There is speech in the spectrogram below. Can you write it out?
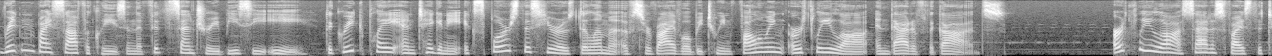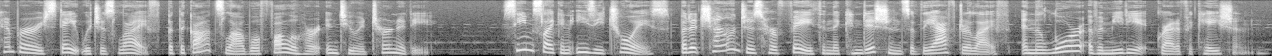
Written by Sophocles in the 5th century BCE, the Greek play Antigone explores this hero's dilemma of survival between following earthly law and that of the gods. Earthly law satisfies the temporary state which is life, but the gods' law will follow her into eternity. Seems like an easy choice, but it challenges her faith in the conditions of the afterlife and the lure of immediate gratification.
